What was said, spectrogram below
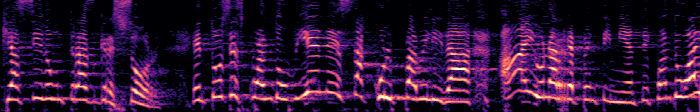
que ha sido un transgresor. Entonces, cuando viene esa culpabilidad, hay un arrepentimiento. Y cuando hay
